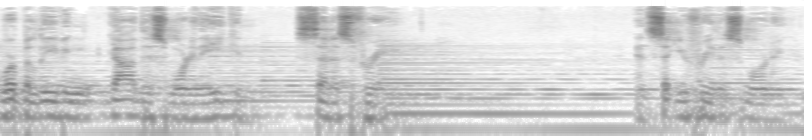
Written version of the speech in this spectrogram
we're believing God this morning that He can set us free and set you free this morning.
